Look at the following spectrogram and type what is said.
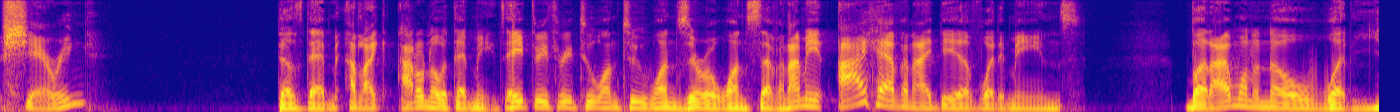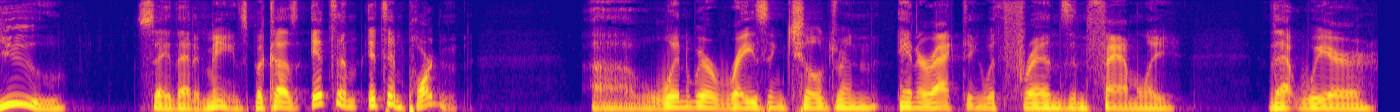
sharing? Does that I like I don't know what that means. 833-212-1017. I mean, I have an idea of what it means but I want to know what you say that it means because it's it's important uh, when we're raising children, interacting with friends and family, that we're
